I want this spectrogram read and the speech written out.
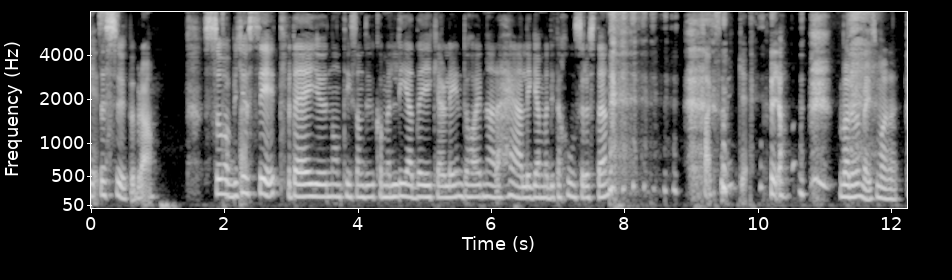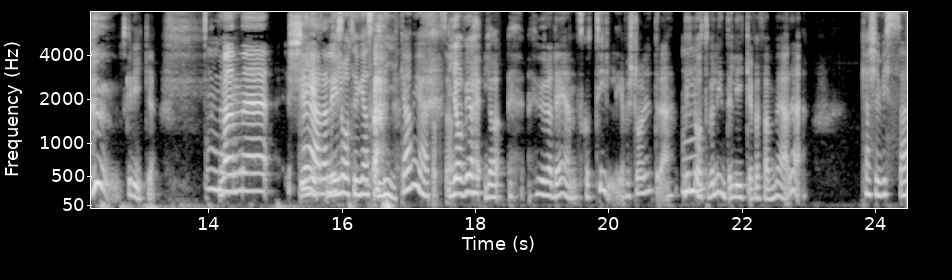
Yes. Det är superbra. Så Toppen. bjussigt, för det är ju någonting som du kommer leda i Caroline. Du har ju den här härliga meditationsrösten. Tack så mycket. ja, det med mig som har den här skriker? Men eh, kära vi, vi låter ju ganska lika har vi hört också. Ja, vi har, ja, hur har det ens gått till? Jag förstår inte det. Vi Mm. låter väl inte lika för fem öre? Kanske vissa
